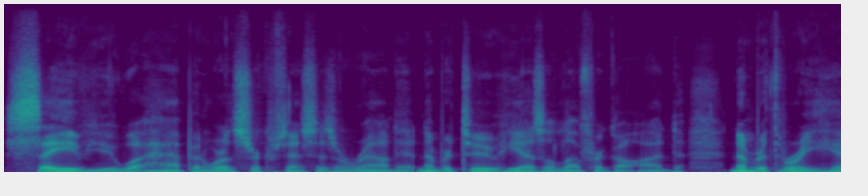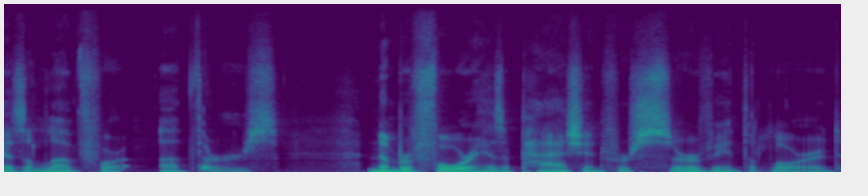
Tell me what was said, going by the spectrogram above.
save you? What happened? What are the circumstances around it? Number two, he has a love for God. Number three, he has a love for others. Number four, he has a passion for serving the Lord.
